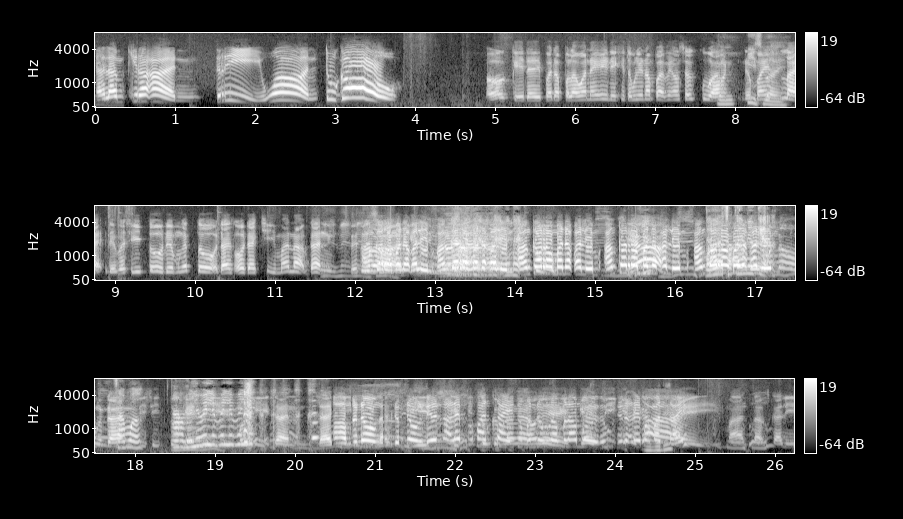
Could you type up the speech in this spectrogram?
Dalam kiraan 3 1 2 go. Okey, daripada perlawanan ini kita boleh nampak Meong Seku ah. One Dia main slide, daripada situ dia mengetuk dan Odachi manap dan kedua. Angkara manap alim, angkara manap alim, angkara manap alim, angkara manap alim, angkara manap ni, alim. Menong dan Sama. Ah, boleh, boleh, boleh, boleh. Dan Ah, menong, lagi dia nak lempar satu pantai tu oleh lama-lama tu, dia nak lempar pantai. Mantap sekali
